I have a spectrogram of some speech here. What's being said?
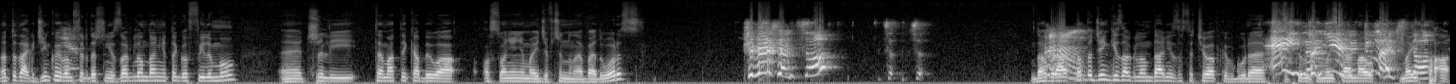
No to tak, dziękuję wam Nie. serdecznie za oglądanie tego filmu, e, czyli tematyka była osłanianie mojej dziewczyny na Bed Wars. Przepraszam, co? Co, co? Dobra, no to dzięki za oglądanie, zostawcie łapkę w górę, subskrybujcie no mój nie, kanał, wytłumacz no i to. pa.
